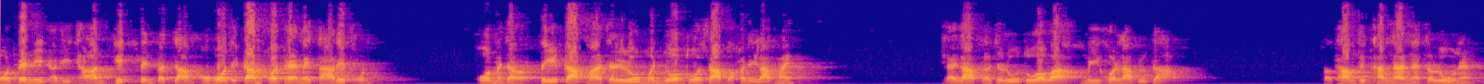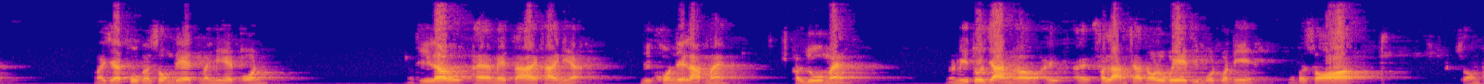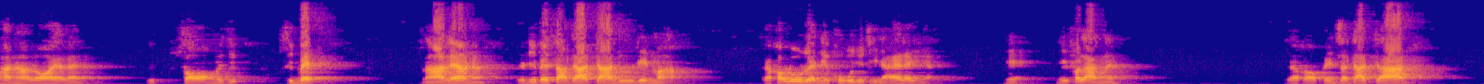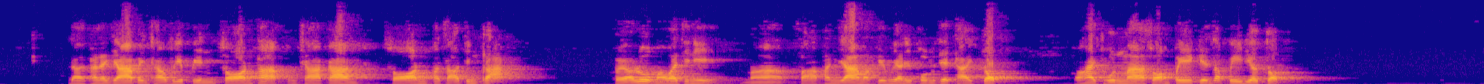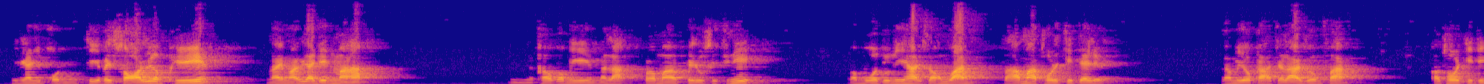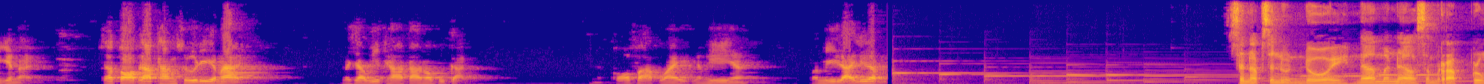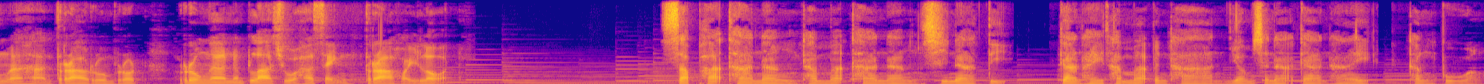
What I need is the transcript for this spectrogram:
มนต์เป็นนิดอธิษฐานจิตเป็นประจำโอ้โหติกรรมก่อนแผ่เมตตาได้ผล ผลมันจะตีกลับมาจะได้รู้เหมือนโยมโทรศัพท์ว่าเขาได้รับไหมได้รับเราจะรู้ตัวว่า มีคนรับหรือเปล่า เราทำถึงขั้นนั้นนะจะรู้นะไม่ใช่พูดกันทรงเดชไม่มีเหตุผลบางทีเราแผ่เมตตาให้ใครเนี่ย มีคนได้รับไหมเขาอยู่ไหมมันมีตัวอย่างเราไอ้ไอ้ฝรั่งชาตินอร์เวย์ที่หมดวันนี้หลวงพ่อสอ สองพันห้าร้อยอะไรสิบสองไม่สิบสิบเอ็ดนานแล้วนะเดี๋ยวนี้เป็นศาสตราจารย์อยู่เดนมาร์กแล้วเขารู้เลยนี่ครูเขาอยู่ที่ไหนอะไรเนี่ยนี่นี่ฝรั่งนะแล้วก็เป็นศาสตราจารย์ได้ภรรยาเป็นชาวฟิลิปปินส์สอนภาคบัญชาการ สอนภาษาจีนกลางเคยเอาลูกมาไว้ที่นี่ มาฝากพัญญามาเขียนวิทยานิพนธ์ประเทศไทยจบเขาให้ทุนมาสองปีเขียนสักปีเดียวจบ วิญญาณิพนธ์ที่ไปสอนเรื่องผีในมหาวิทยาลัยเดนมาร์กเขาก็มีมาหลักก็มาเป็นลูกศิษย์ที่นี่มาบวชอยู่นี่ห้าสองวัน สามารถโทรจิตได้เลย เรามีโอกาสจะเล่าให้โยมฟังเขาโทรจิตได้ยังไงแล้วตอบรับทางสื่อได้ยังไงไม่ใช่วิชาการมาพูดกัน ขอฝากไว้อย่างนี้นะมันมีหลายเรื่อง สนับสนุนโดยน้ำมะนาวสำหรับปรุงอาหารตรารวมรส โรงงานน้ำปลาชัวฮะเสงตราหอยหลอด สัพพะทานัง ธรรมทานัง ชินาติ การให้ธรรมะเป็นทานย่อมชนะการให้ทั้งปวง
